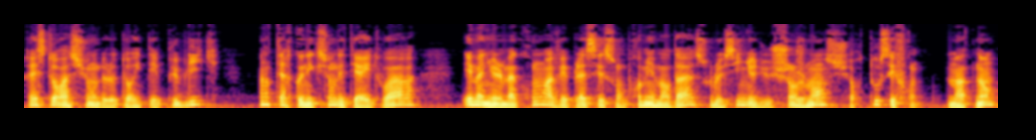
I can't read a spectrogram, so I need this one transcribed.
restauration de l'autorité publique, interconnexion des territoires, Emmanuel Macron avait placé son premier mandat sous le signe du changement sur tous ses fronts. Maintenant,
